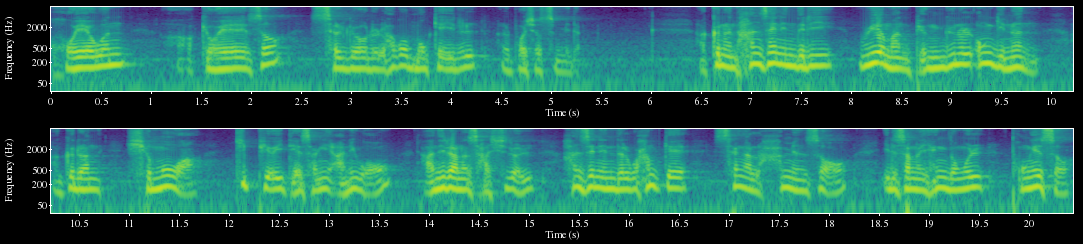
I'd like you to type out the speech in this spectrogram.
호해원 어, 교회에서 설교를 하고 목회 일을 보셨습니다. 아, 그는 한센인들이 위험한 병균을 옮기는 그러한 혐오와 기피의 대상이 아니고 아니라는 사실을 한센인들과 함께 생활하면서 일상의 행동을 통해서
